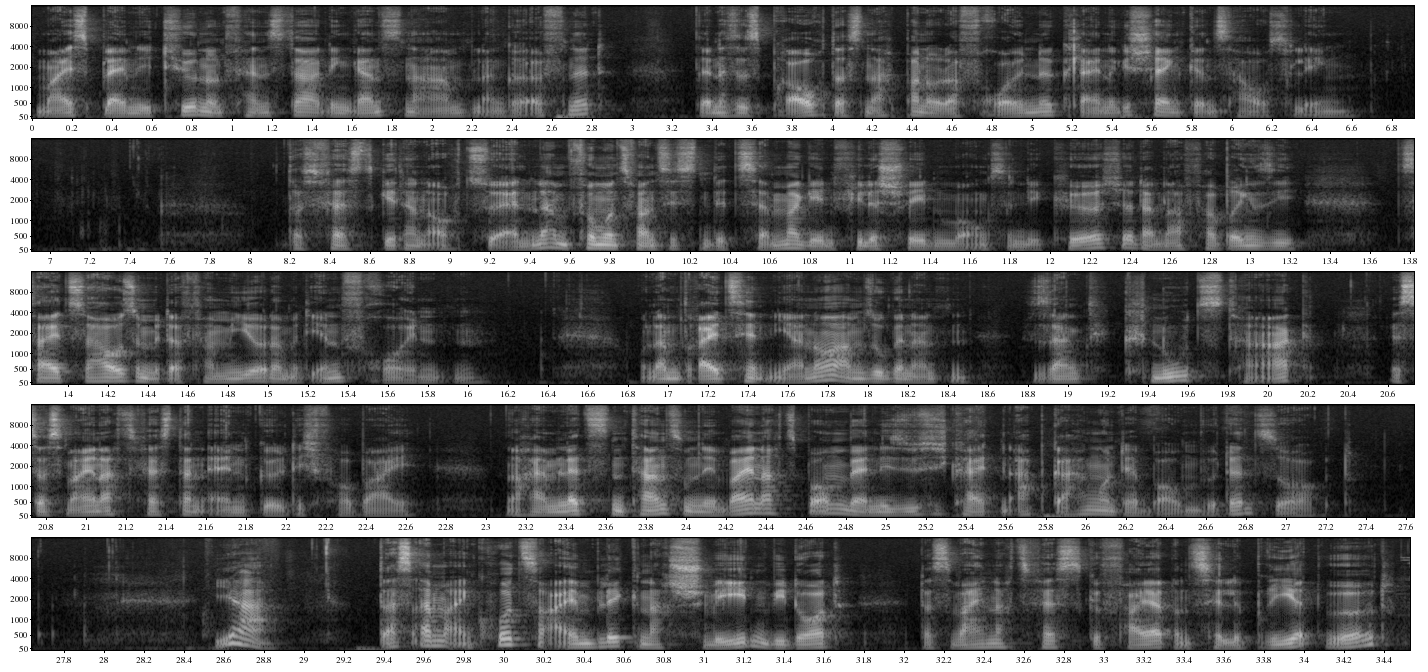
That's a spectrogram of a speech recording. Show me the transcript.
Meist bleiben die Türen und Fenster den ganzen Abend lang geöffnet, denn es ist Brauch, dass Nachbarn oder Freunde kleine Geschenke ins Haus legen. Das Fest geht dann auch zu Ende. Am 25. Dezember gehen viele Schweden morgens in die Kirche. Danach verbringen sie Zeit zu Hause mit der Familie oder mit ihren Freunden. Und am 13. Januar, am sogenannten St. Knutstag, ist das Weihnachtsfest dann endgültig vorbei. Nach einem letzten Tanz um den Weihnachtsbaum werden die Süßigkeiten abgehangen und der Baum wird entsorgt. Ja, das einmal ein kurzer Einblick nach Schweden, wie dort das Weihnachtsfest gefeiert und zelebriert wird.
